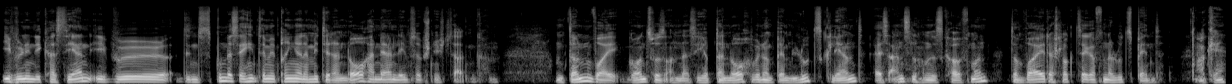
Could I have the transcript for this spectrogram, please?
ich will in die Kaserne, ich will das Bundesheer hinter mir bringen, damit ich danach einen neuen Lebensabschnitt starten kann. Und dann war ich ganz was anderes. Ich habe danach wieder beim Lutz gelernt, als Einzelhandelskaufmann. Dann war ich der Schlagzeuger von einer Lutz-Band. Okay.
